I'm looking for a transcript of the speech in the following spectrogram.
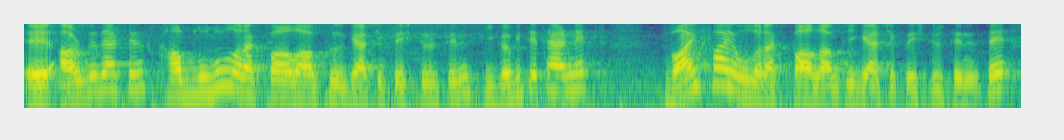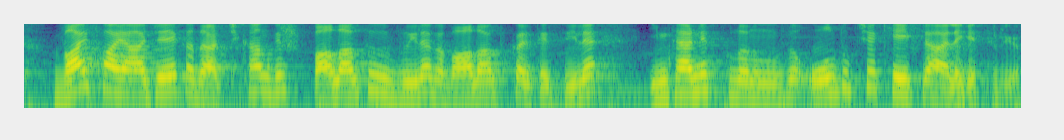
E, arzu ederseniz kablolu olarak bağlantı gerçekleştirirseniz gigabit ethernet, Wi-Fi olarak bağlantıyı gerçekleştirirseniz de Wi-Fi AC'ye kadar çıkan bir bağlantı hızıyla ve bağlantı kalitesiyle internet kullanımınızı oldukça keyifli hale getiriyor.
